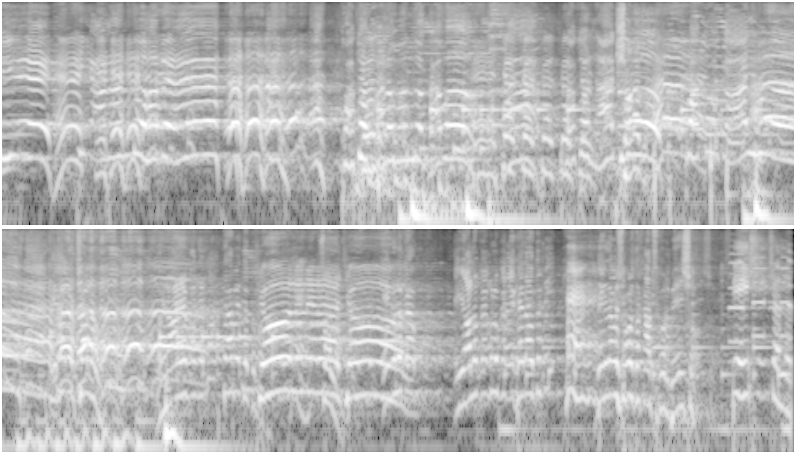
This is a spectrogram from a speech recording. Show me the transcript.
বিয়ে। হ্যাঁ। কি আনন্দ হবে হ্যাঁ? কত ভালো মন্দ খাব। চল, চল, চল, চল, কত চল। নাচবো কত গাইবো। এবারে চলো। ওই রায়ের কথা রাখতে হবে তো চল নেড়া চল। এগুলোকে এই অলঙ্কারগুলোকে রেখে দাও তুমি। হ্যাঁ। দেখে দাও সমস্ত কাজ করবে এসো। বেশ চলো।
